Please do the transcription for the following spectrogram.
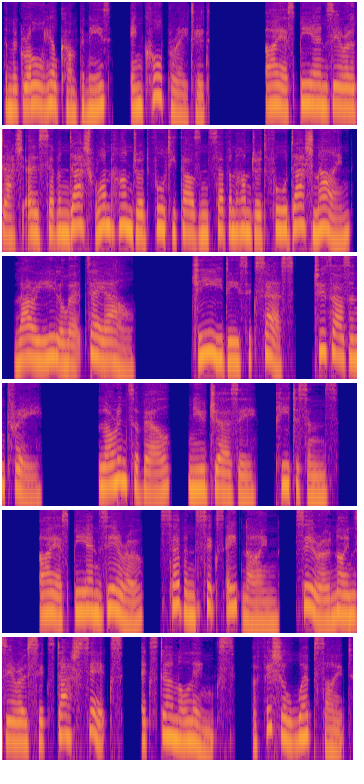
The McGraw-Hill Companies, Incorporated. ISBN 0-07-140704-9, Larry Elowitz al. GED Success, 2003. Lawrenceville, New Jersey, Peterson's. ISBN 0-7689-0906-6, external links, official website,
